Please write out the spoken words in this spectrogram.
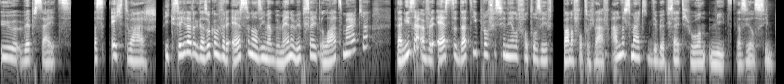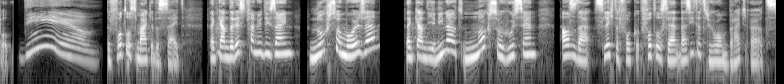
uw website dat is echt waar. Ik zeg dat ook, dat is ook een vereiste als iemand bij mij een website laat maken. Dan is dat een vereiste dat hij professionele foto's heeft van een fotograaf. Anders maak ik de website gewoon niet. Dat is heel simpel. Damn. De foto's maken de site. Dan kan de rest van uw design nog zo mooi zijn. Dan kan die inhoud nog zo goed zijn. Als dat slechte foto's zijn, dan ziet het er gewoon brak uit.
